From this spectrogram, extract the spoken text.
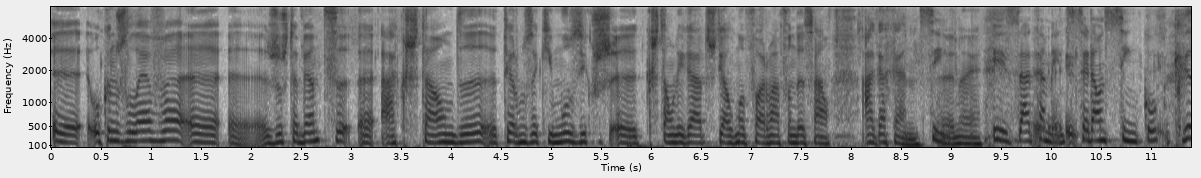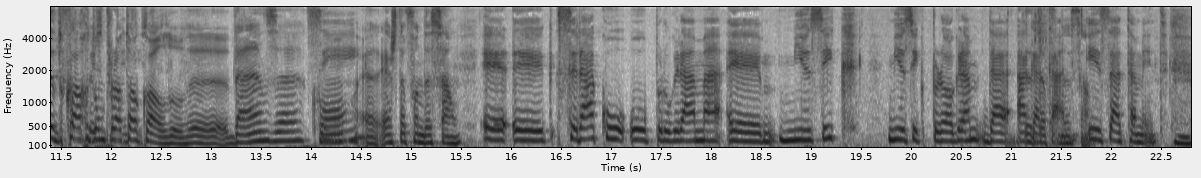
Uh, o que nos leva uh, justamente à questão de termos aqui músicos que estão ligados de alguma forma à Fundação Aga Khan. Sim, é? exatamente. Serão cinco. Que decorre de um protocolo da ANSA com Sim. esta fundação. É, é, será com o programa Music Music Program da HK. Exatamente. Hum.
